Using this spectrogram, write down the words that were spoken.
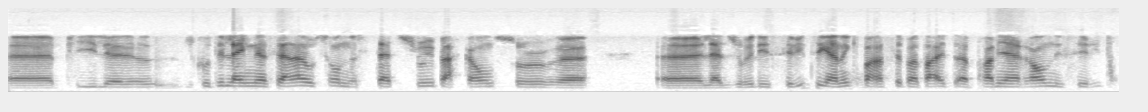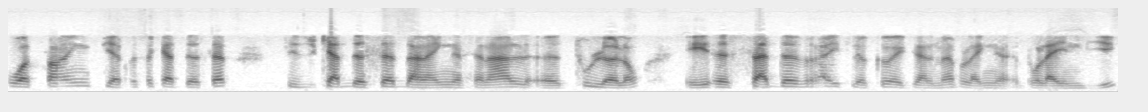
Euh, puis le, du côté de la Ligue nationale aussi, on a statué par contre sur euh, euh, la durée des séries. Il y en a qui pensaient peut-être première ronde des séries 3 de 5, puis après ça 4 de 7. C'est du 4 de 7 dans la Ligue nationale euh, tout le long. Et euh, ça devrait être le cas également pour la, pour la NBA.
